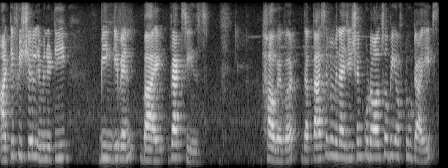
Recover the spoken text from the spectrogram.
artificial immunity being given by vaccines However, the passive immunization could also be of two types,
